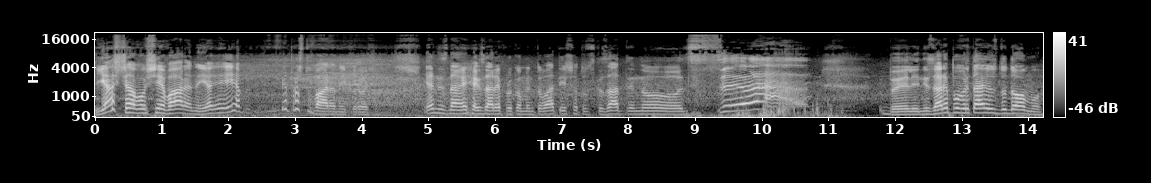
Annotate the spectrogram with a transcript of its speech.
Я ще взагалі варений. Я, я, я, я просто варений, коротше. Я не знаю, як зараз прокоментувати і що тут сказати, ну. Це... Блін, і зараз повертаюсь додому.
